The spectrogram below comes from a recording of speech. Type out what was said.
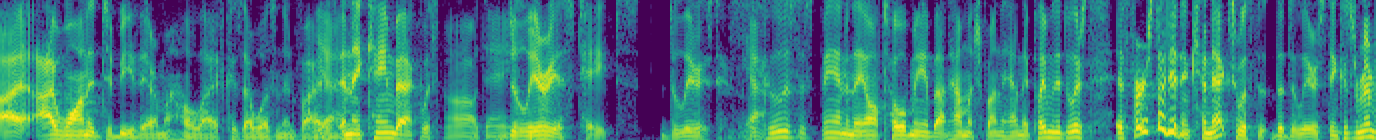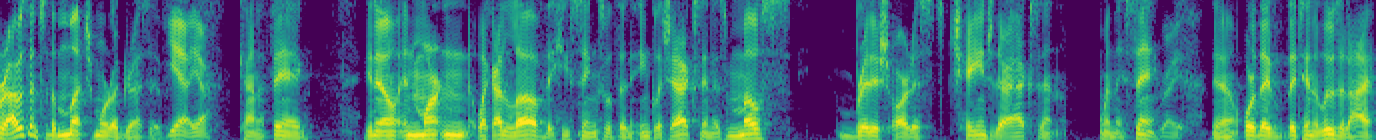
I I wanted to be there my whole life because I wasn't invited, Yeah. and they came back with Oh, dang. Delirious tapes. Delirious tapes. Yeah. like, who is this band? And they all told me about how much fun they had. And they played me the Delirious. At first, I didn't connect with the, the Delirious thing because remember, I was into the much more aggressive yeah, yeah. kind of thing, you know. And Martin, like, I love that he sings with an English accent, as most British artists change their accent when they sing, Right. You know, or they they tend to lose it. I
